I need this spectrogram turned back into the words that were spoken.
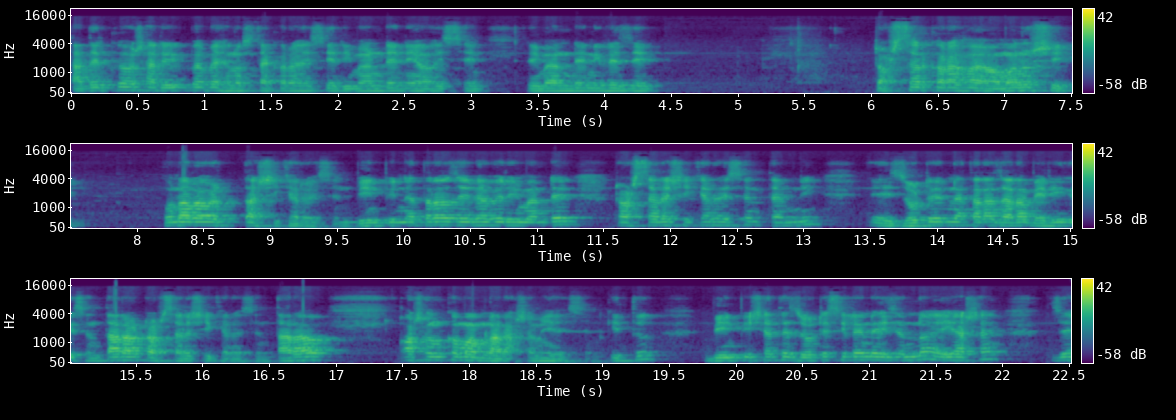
তাদেরকেও শারীরিকভাবে হেনস্থা করা হয়েছে, রিমান্ডে নেওয়া হয়েছে। রিমান্ডে নিলে যে টর্চার করা হয় অমানুষিক, ওনারাও তার শিকার হয়েছেন। বিএনপির নেতারাও যেভাবে রিমান্ডে টর্চারের শিকার হয়েছেন, তেমনি এই জোটের নেতারা যারা বেরিয়ে গেছেন, তারাও টর্চারের শিকার হয়েছেন। তারাও অসংখ্য মামলার আসামি হয়েছেন। কিন্তু বিএনপির সাথে জোটে ছিলেন এই জন্য এই আশায় যে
